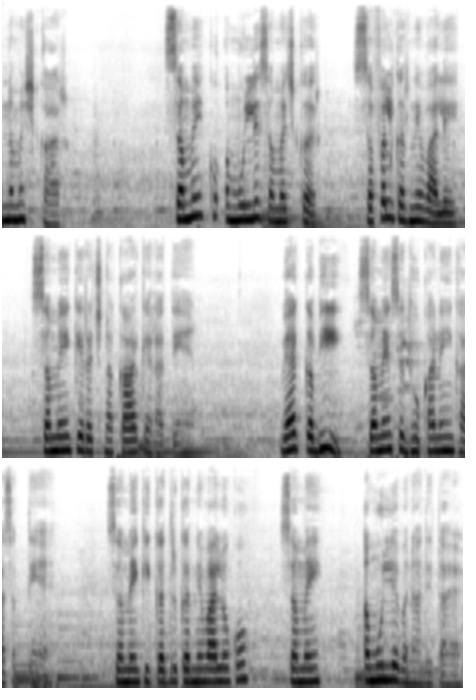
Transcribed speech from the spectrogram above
नमस्कार। समय को अमूल्य समझकर सफल करने वाले समय के रचनाकार कहलाते हैं। वह कभी समय से धोखा नहीं खा सकते हैं। समय की कद्र करने वालों को समय अमूल्य बना देता है।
